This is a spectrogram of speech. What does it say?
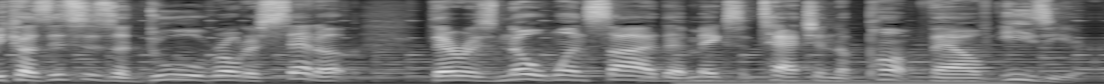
because this is a dual rotor setup, there is no one side that makes attaching the pump valve easier.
